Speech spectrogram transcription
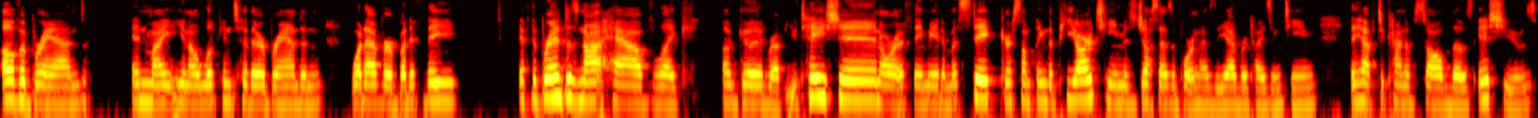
of a brand and might you know look into their brand and whatever but if they if the brand does not have like a good reputation or if they made a mistake or something the pr team is just as important as the advertising team. They have to kind of solve those issues.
